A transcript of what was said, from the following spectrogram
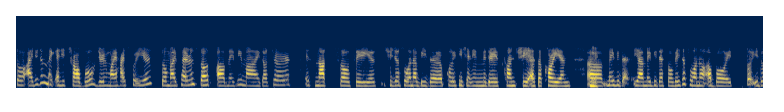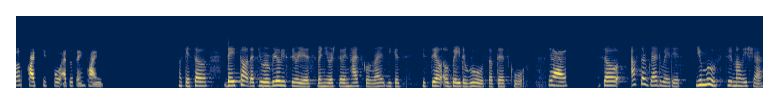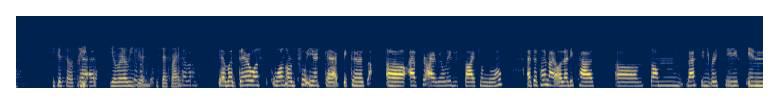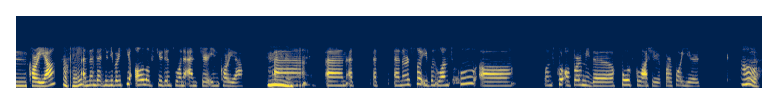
So I didn't make any trouble during my high school years. So my parents thought, uh, maybe my daughter is not so serious. She just wanna be the politician in Middle East country as a Korean. Yeah. Uh, maybe that, yeah, maybe that's all. They just wanna avoid. So it was quite peaceful at the same time. Okay, so they thought that you were really serious when you were still in high school, right? Because you still obey the rules of the school. Yes, So after graduated, you moved to Malaysia because of yes. your religion. Is that right? Yeah, but, yeah, but there was one or two years gap because uh after I really decided to move, at the time I already passed um some best universities in Korea, Okay. and then that university all of students want to enter in Korea, Hmm. uh, and at, at and also even one school uh one school offered me the full scholarship for four years. Oh.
